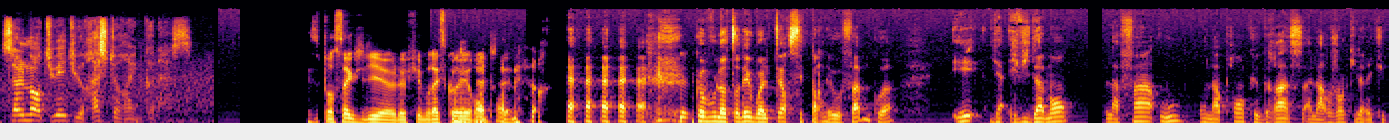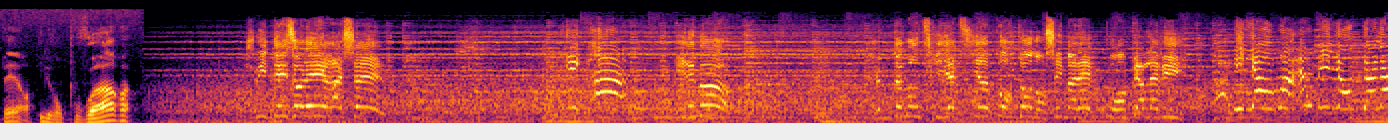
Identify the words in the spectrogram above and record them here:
Seulement tu es, tu resteras une connasse. C'est pour ça que je dis euh, le film reste cohérent tout à l'heure. Comme vous l'entendez, Walter sait parler aux femmes, quoi. Et il y a évidemment la fin où on apprend que grâce à l'argent qu'ils récupèrent, ils vont pouvoir Je suis désolé, Rachel Il est mort Je me demande ce qu'il y a de si important dans ces mallettes pour en perdre la vie Il y a au moins un million de dollars.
